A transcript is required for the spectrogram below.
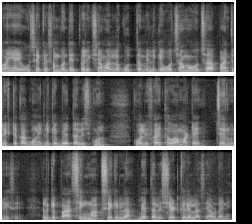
તો અહીંયા એવું છે કે સંબંધિત પરીક્ષામાં લઘુત્તમ એટલે કે ઓછામાં ઓછા પાંત્રીસ ટકા ગુણ એટલે કે બેતાલીસ ગુણ ક્વોલિફાય થવા માટે જરૂરી છે. એટલે કે પાસિંગ માર્ક્સ છે કેટલા? બેતાલીસ સેટ કરેલા છે આવડાની.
